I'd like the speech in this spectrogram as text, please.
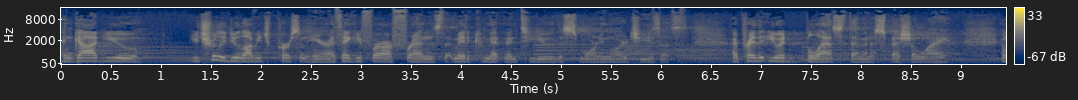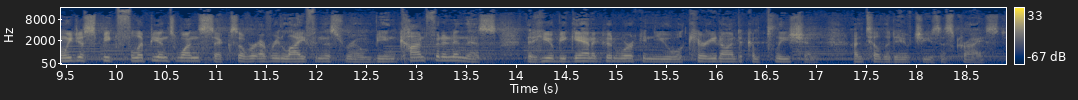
And God, you, you truly do love each person here. I thank you for our friends that made a commitment to you this morning, Lord Jesus. I pray that you would bless them in a special way. And we just speak Philippians 1 6 over every life in this room, being confident in this, that he who began a good work in you will carry it on to completion until the day of Jesus Christ.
